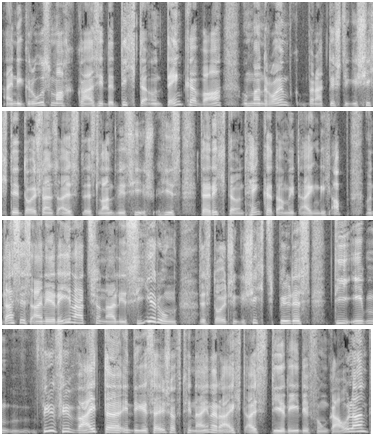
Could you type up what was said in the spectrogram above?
eine Großmacht quasi der Dichter und Denker war und man räumt praktisch die Geschichte Deutschlands als das Land, wie es hieß, der Richter und Henker damit eigentlich ab. Und das ist eine Renationalisierung des deutschen Geschichtsbildes, die eben viel, viel weiter in die Gesellschaft hineinreicht als die Rede von Gauland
